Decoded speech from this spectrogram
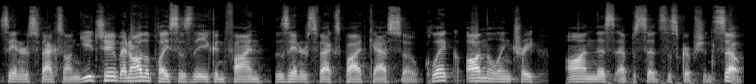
Xander's Facts on YouTube, and all the places that you can find the Xander's Facts podcast. So click on the Linktree on this episode's description. So,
